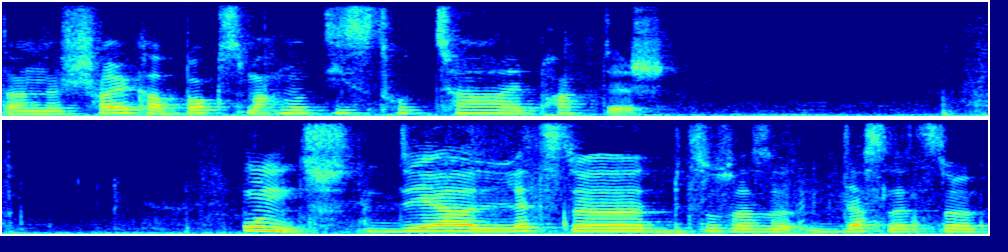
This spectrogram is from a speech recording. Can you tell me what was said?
dann eine Schalker-Box machen und die ist total praktisch. Und der letzte, beziehungsweise das letzte,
